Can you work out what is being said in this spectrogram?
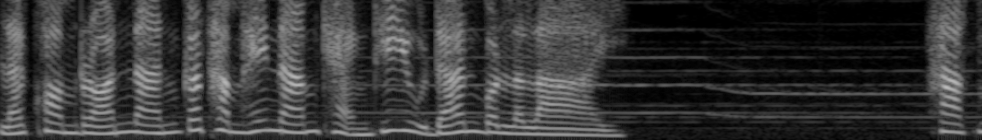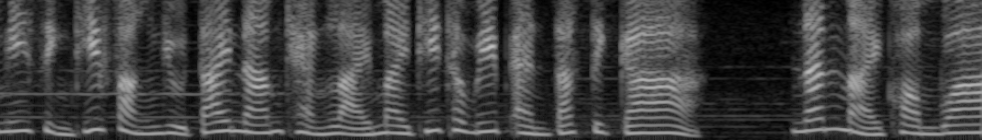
และความร้อนนั้นก็ทำให้น้ำแข็งที่อยู่ด้านบนละลาย หากมีสิ่งที่ฝังอยู่ใต้น้ำแข็งหลายไมล์ที่ทวีปแอนตาร์กติกา นั่นหมายความว่า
